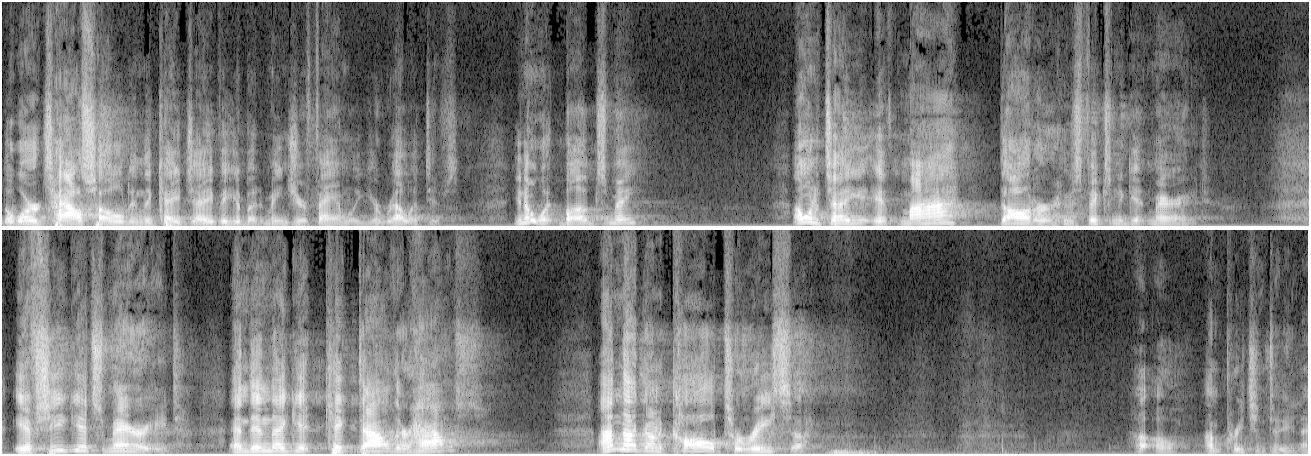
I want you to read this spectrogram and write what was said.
The word's household in the KJV, but it means your family, your relatives. You know what bugs me? I want to tell you if my daughter, who's fixing to get married, if she gets married and then they get kicked out of their house, I'm not going to call Teresa. Uh oh, I'm preaching to you now.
